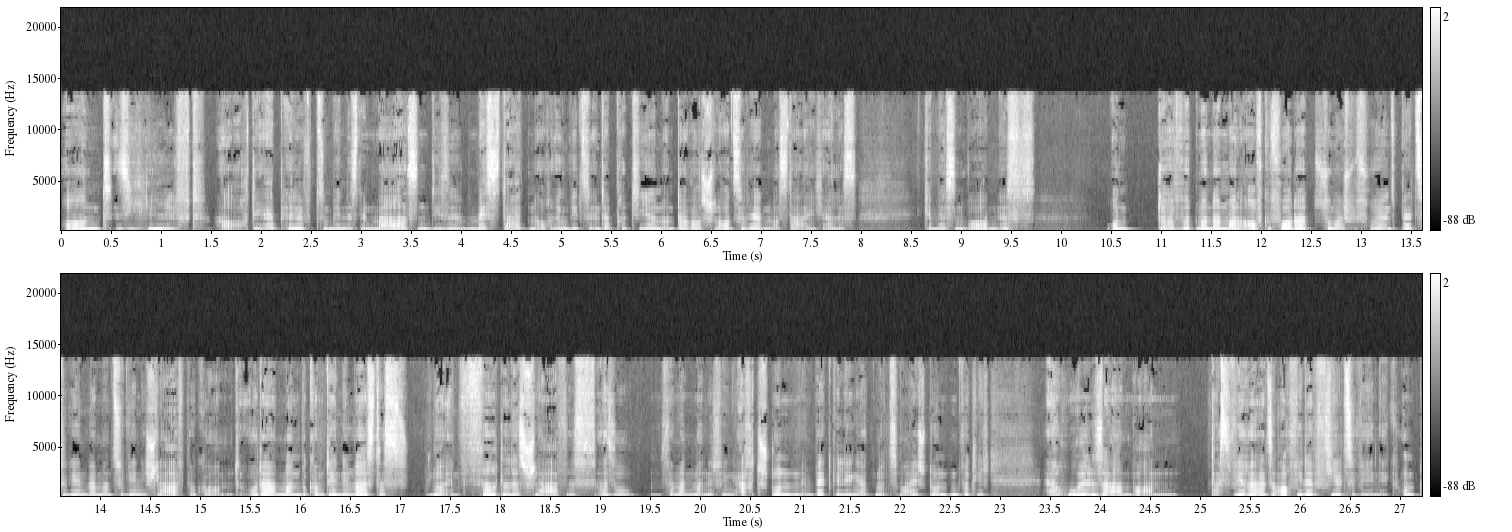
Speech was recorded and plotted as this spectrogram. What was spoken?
Und sie hilft auch. Die App hilft zumindest in Maßen, diese Messdaten auch irgendwie zu interpretieren und daraus schlau zu werden, was da eigentlich alles gemessen worden ist. Und da wird man dann mal aufgefordert, zum Beispiel früher ins Bett zu gehen, wenn man zu wenig Schlaf bekommt. Oder man bekommt den Hinweis, dass nur ein Viertel des Schlafes, also wenn man meinetwegen acht Stunden im Bett gelegen hat, nur zwei Stunden wirklich erholensam waren. Das wäre also auch wieder viel zu wenig. Und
